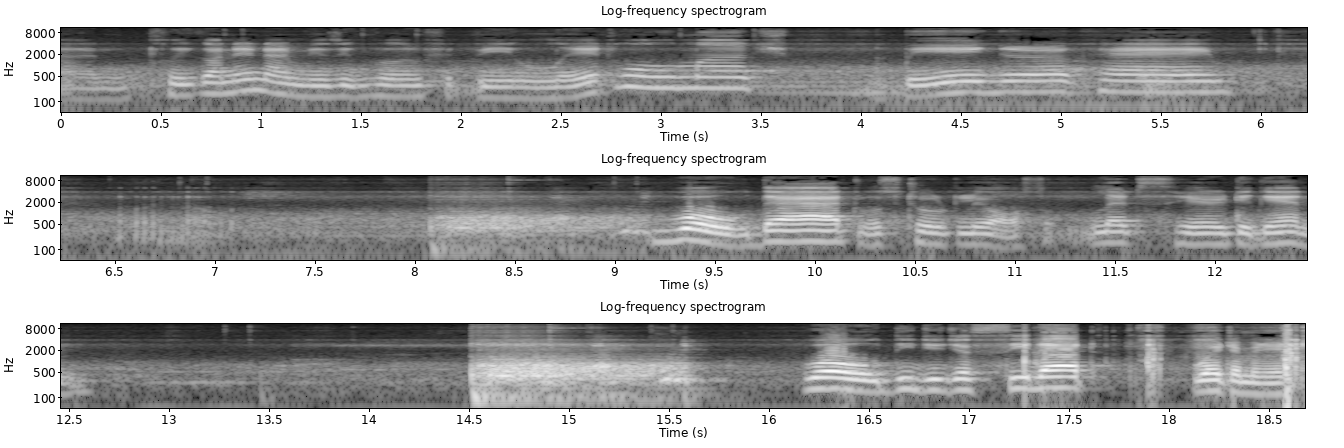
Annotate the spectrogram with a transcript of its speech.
and click on it and music volume should be little much bigger okay? Uh, whoa that was totally awesome. Let's hear it again. Whoa did you just see that? Wait a minute.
